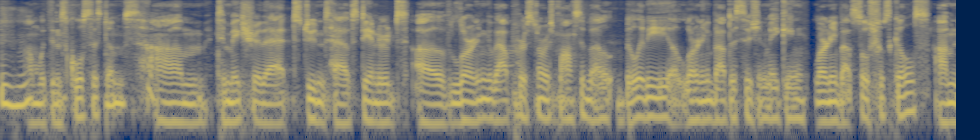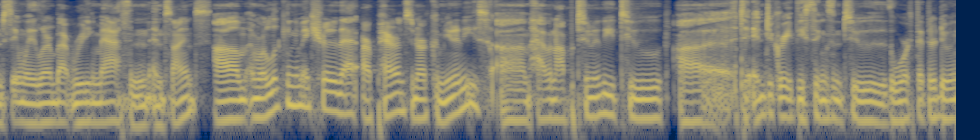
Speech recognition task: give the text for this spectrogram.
um, within school systems, um, to make sure that students have standards of learning about personal responsibility, uh, learning about decision making, learning about social skills, um, the same way they learn about reading, math, and, and science. Um, and we're looking to make sure that our parents and our communities um, have an opportunity to uh, to integrate these things into the work that they're doing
